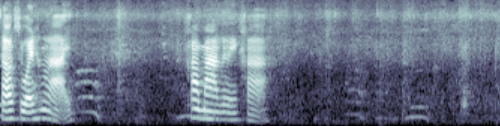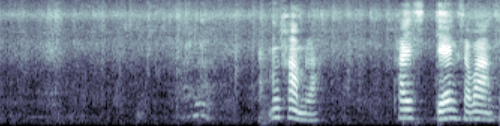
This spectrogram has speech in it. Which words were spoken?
สาวสวยทั้งหลาย เข้ามาเลยค่ะ มันคำละไพ่แจ้งสว่างส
